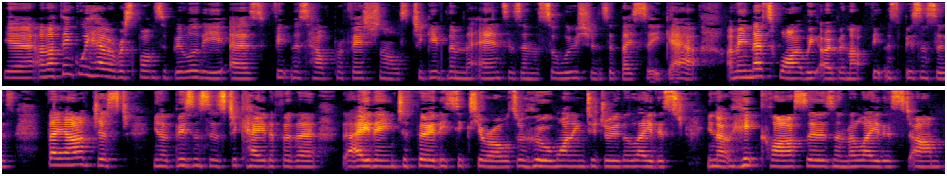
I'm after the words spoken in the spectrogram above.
Yeah, and I think we have a responsibility as fitness health professionals to give them the answers and the solutions that they seek out. I mean, that's why we open up fitness businesses. They aren't just, you know, businesses to cater for the, the 18 to 36 year olds who are wanting to do the latest, you know, HIIT classes and the latest, um,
